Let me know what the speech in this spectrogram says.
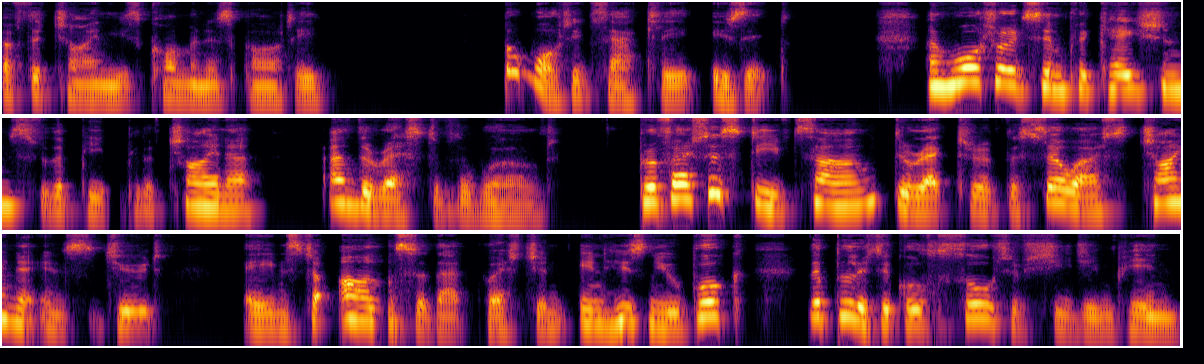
of the Chinese Communist Party. But what exactly is it? And what are its implications for the people of China and the rest of the world? Professor Steve Tsang, director of the SOAS China Institute, aims to answer that question in his new book, The Political Thought of Xi Jinping,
